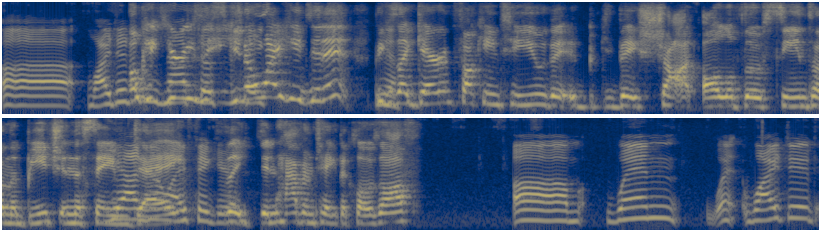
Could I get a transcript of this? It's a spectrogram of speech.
Uh, why did Okay, he not here's just the, you know why he did it? Because Yeah. I guarantee fucking to you they they shot all of those scenes on the beach in the same Yeah, no, day. I figured. They didn't have him take the clothes off. Um, when, when, why did,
